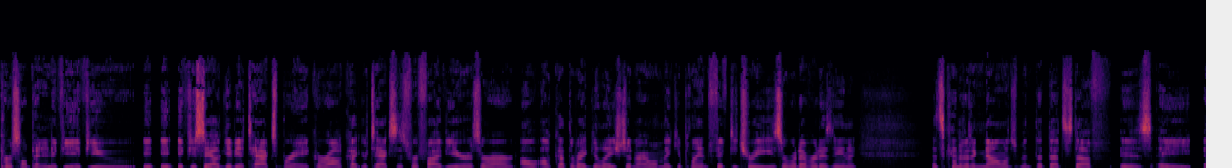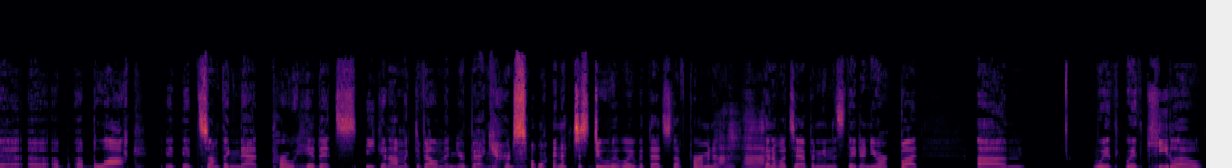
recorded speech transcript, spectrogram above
personal opinion, if you if you if you say I'll give you a tax break or I'll cut your taxes for five years or I'll, I'll, cut the regulation or I won't make you plant fifty trees or whatever it is, you know, that's kind of an acknowledgement that that stuff is a uh, a, a block. It, it's something that prohibits economic development in your backyard. So why not just do away with that stuff permanently? Kind of what's happening in the state of New York. But um, with with Kelo,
